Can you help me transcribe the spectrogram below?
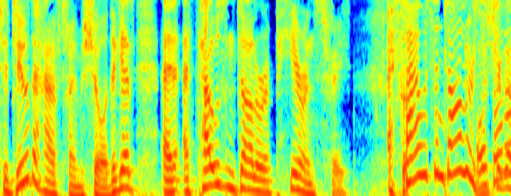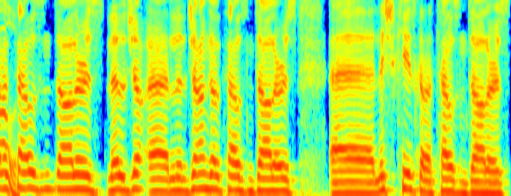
to do the halftime show. They get a a thousand dollar appearance fee. A thousand dollars. is Usher got a thousand dollars. Lil Jon, uh, Lil Jon got a thousand dollars. Uh, Alicia Keys got a thousand dollars.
